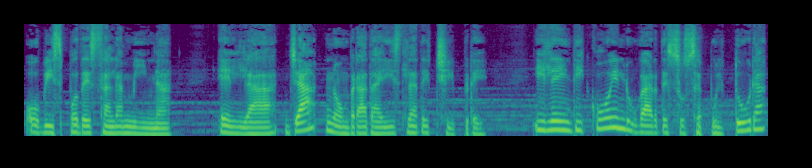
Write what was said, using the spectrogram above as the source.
obispo de Salamina, en la ya nombrada isla de Chipre, y le indicó el lugar de su sepultura,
